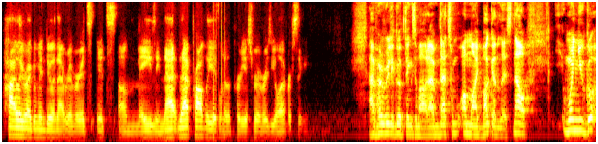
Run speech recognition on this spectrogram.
highly recommend doing that river. It's it's amazing. That that probably is one of the prettiest rivers you'll ever see. I've heard really good things about it. That's on my bucket list. Now, when you go,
